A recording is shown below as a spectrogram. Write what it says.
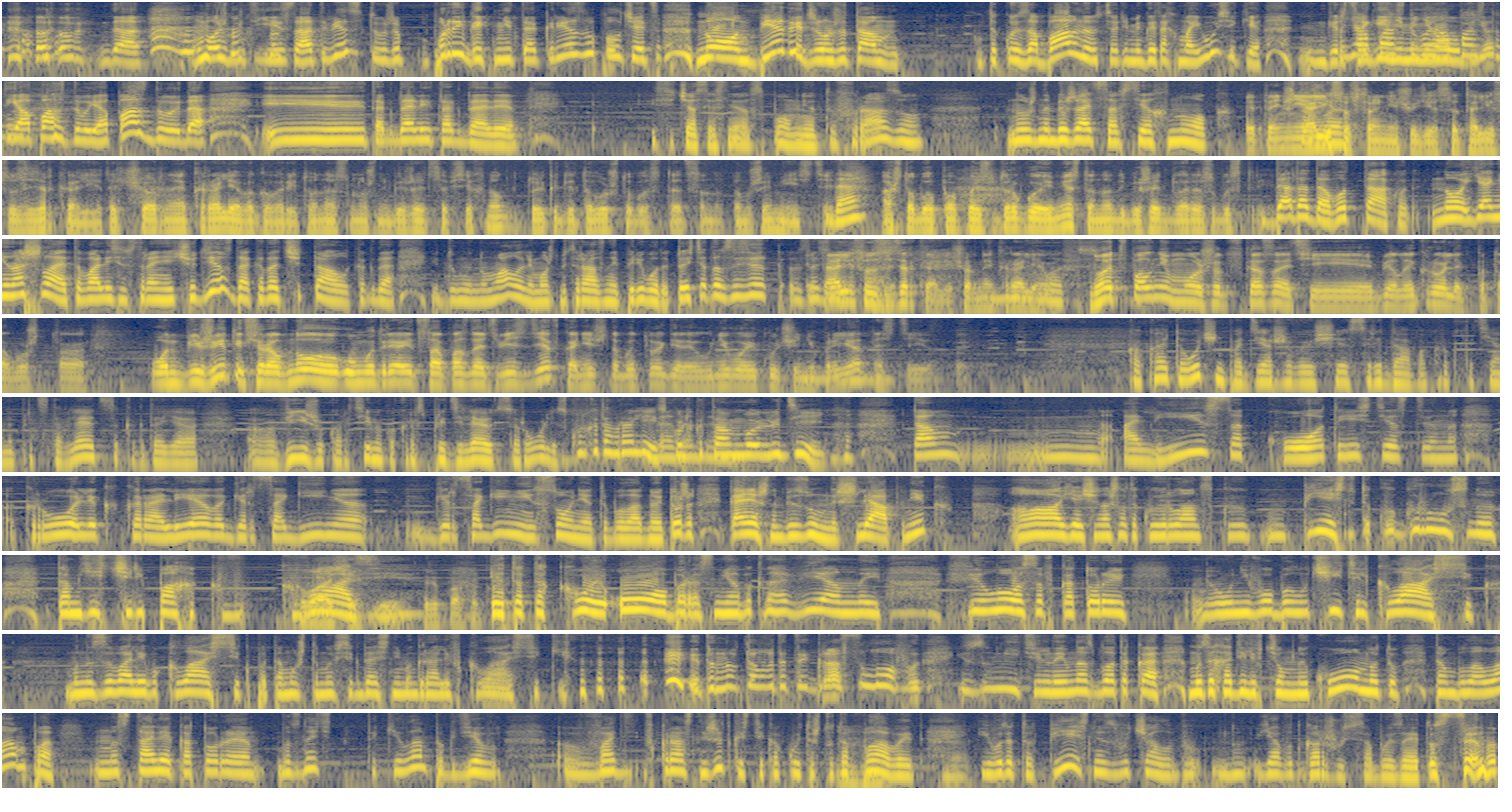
да, может быть, ей соответствую, уже прыгать не так резво получается. Но он бегает же, он же там такой забавный, он все время говорит, ах, мои усики, герцогиня меня убьет, опаздываю». я опаздываю, я опаздываю, да, и так далее, и так далее. И сейчас, если я вспомню эту фразу, нужно бежать со всех ног. Это не Чтобы- Алиса в стране чудес, это Алиса в зазеркалье. Это черная королева говорит, у нас нужно бежать со всех ног только для того, чтобы остаться на том же месте. Да? А чтобы попасть в другое место, надо бежать в два раза быстрее. Да-да-да, вот так вот. Но я не нашла это в «Алисе в стране чудес», да, когда читала, когда... И думаю, ну мало ли, может быть, разные переводы. То есть это в зазер... Это Алиса в зазеркалье, черная королева. Вот. Но это вполне может сказать и белый кролик, потому что он бежит и все равно умудряется опоздать везде. В конечном итоге у него и куча неприятностей. Какая-то очень поддерживающая среда вокруг Татьяны представляется, когда я э, вижу картину, как распределяются роли. Сколько там ролей, Да-да-да. сколько там э, людей. Там Алиса, кот, естественно, кролик, королева, герцогиня. Герцогиня и Соня это было одно и то же. Конечно, безумный шляпник. А, я еще нашла такую ирландскую песню, такую грустную. Там есть черепаха кв- квази. Черепаха Это такой образ необыкновенный. Философ, который... У него был учитель классик. Мы называли его классик, потому что мы всегда с ним играли в классики. Это, ну, там вот эта игра слов изумительная. И у нас была такая... Мы заходили в темную комнату, там была лампа на столе, которая... Вот знаете, такие лампы, где в, воде- в красной жидкости какой-то что-то Мгм. плавает. Да. И вот эта песня звучала. Ну, я вот горжусь собой за эту сцену.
